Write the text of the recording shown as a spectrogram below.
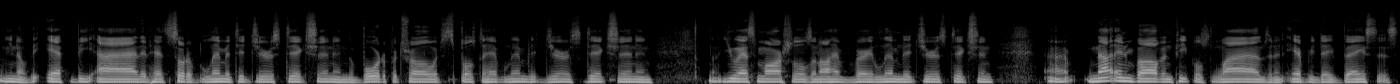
you know, the FBI that has sort of limited jurisdiction, and the Border Patrol, which is supposed to have limited jurisdiction, and U.S. Marshals and all have very limited jurisdiction, uh, not involved in people's lives on an everyday basis.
